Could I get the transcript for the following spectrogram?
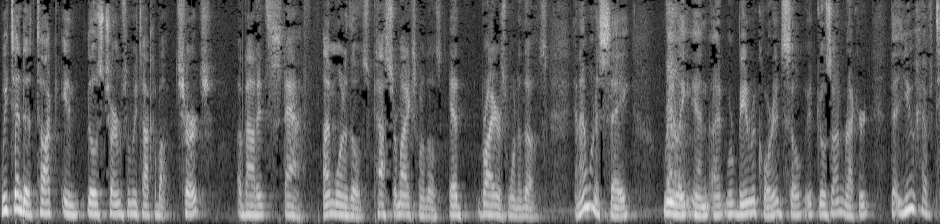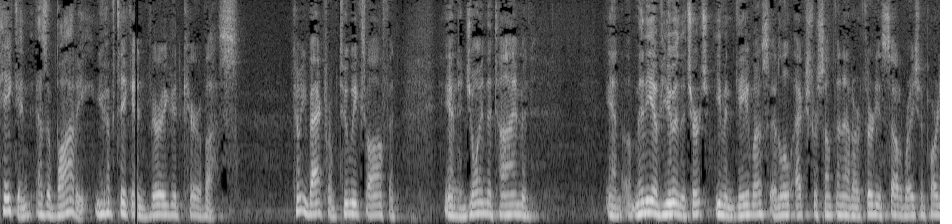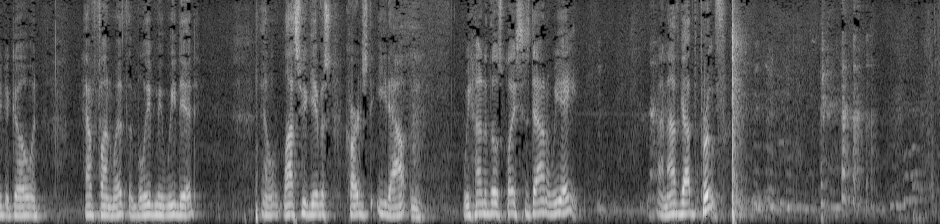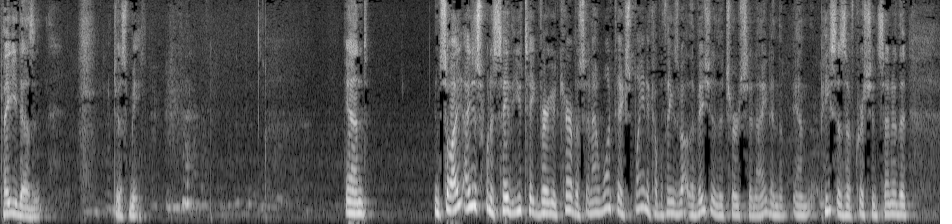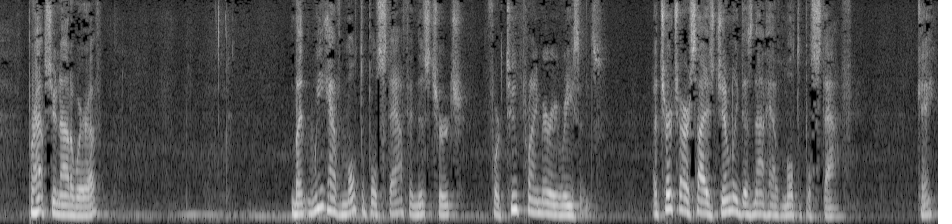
we tend to talk in those terms when we talk about church, about its staff. I'm one of those. Pastor Mike's one of those. Ed Breyer's one of those. And I want to say, really, and uh, we're being recorded, so it goes on record, that you have taken, as a body, you have taken very good care of us. Coming back from two weeks off and, and enjoying the time, and, and many of you in the church even gave us a little extra something at our 30th celebration party to go and have fun with, and believe me, we did. And lots of you gave us cards to eat out, and we hunted those places down and we ate. And I've got the proof. Peggy doesn't. Just me. And, and so I, I, just want to say that you take very good care of us. And I want to explain a couple things about the vision of the church tonight and the and pieces of Christian Center that perhaps you're not aware of. But we have multiple staff in this church for two primary reasons. A church our size generally does not have multiple staff. Okay?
